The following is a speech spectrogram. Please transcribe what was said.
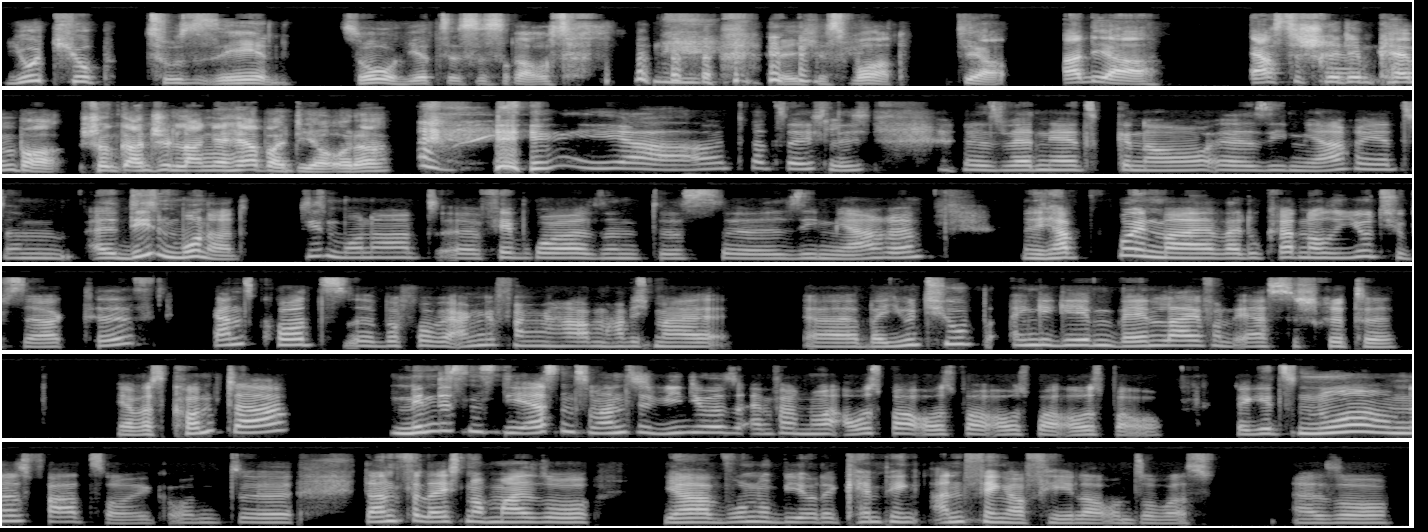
YouTube zu sehen. So, jetzt ist es raus. Welches Wort? Tja, Anja, erster Schritt ja. im Camper. Schon ganz schön lange her bei dir, oder? ja, tatsächlich. Es werden jetzt genau äh, sieben Jahre jetzt im, also diesen Monat. Diesen Monat, äh, Februar, sind es äh, sieben Jahre. Und ich habe vorhin mal, weil du gerade noch YouTube sagtest, ganz kurz, äh, bevor wir angefangen haben, habe ich mal äh, bei YouTube eingegeben, Vanlife und erste Schritte. Ja, was kommt da? Mindestens die ersten 20 Videos einfach nur Ausbau, Ausbau, Ausbau, Ausbau. Da geht es nur um das Fahrzeug und äh, dann vielleicht nochmal so, ja, Wohnmobil- oder Camping-Anfängerfehler und sowas. Also,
